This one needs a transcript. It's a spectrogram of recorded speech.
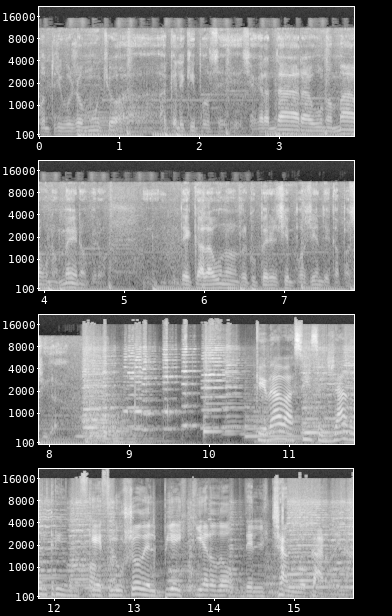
contribuyó mucho a, que el equipo se, se, agrandara, unos más, unos menos, pero de cada uno recupere el 100% de capacidad. Quedaba así sellado el triunfo. Que fluyó del pie izquierdo del Chango Cárdenas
